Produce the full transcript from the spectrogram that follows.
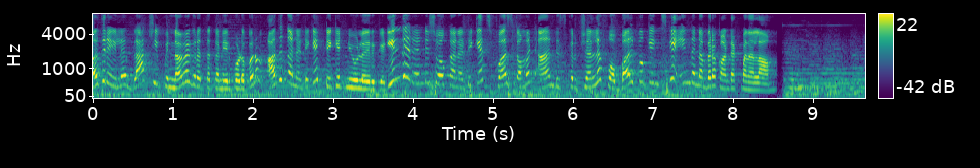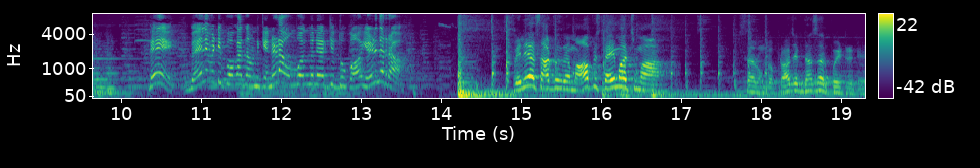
மதுரையில பிளாக் ஷீப்பின் நவகிரத்த கண்ணீர் போட போறோம். அதுக்கான டிக்கெட் டிக்கெட் நியூல இருக்கு. இந்த ரெண்டு ஷோக்கான டிக்கெட்ஸ் ஃபர்ஸ்ட் கமெண்ட் அண்ட் டிஸ்கிரிப்ஷன்ல ஃபார் பல்க் புக்கிங்ஸ்க்கு இந்த நம்பரை காண்டாக்ட் பண்ணலாம். டேய் வேலை வெட்டி போகாதவனுக்கு என்னடா ஒன்பது மணி வரைக்கும் தூக்கம்? எழுந்துடுறா. வெளியே சாப்பிட்டுக்கிறேம்மா. ஆஃபீஸ் டைம் ஆச்சுமா? சார் உங்கள் ப்ராஜெக்ட் தான் சார் போயிட்டு இருக்கு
